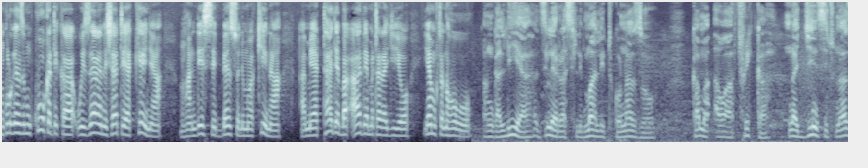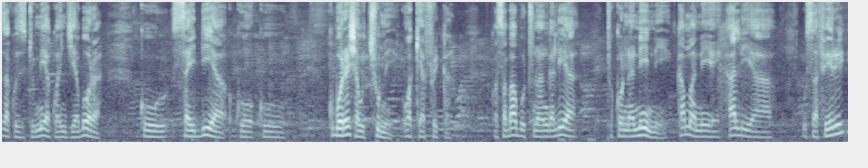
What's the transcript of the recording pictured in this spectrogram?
Mkurugenzi mkuu katika wizara ya nishati ya Kenya, mhandisi Benson Mwakina, ameyataja baadhi ya matarajio ya mkutano huu. Angalia zile rasilimali tuko nazo kama Waafrika na jinsi tunaweza kuzitumia kwa njia bora kusaidia ku, ku, kuboresha uchumi wa Kiafrika, kwa sababu tunaangalia tuko na nini, kama ni hali ya usafiri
